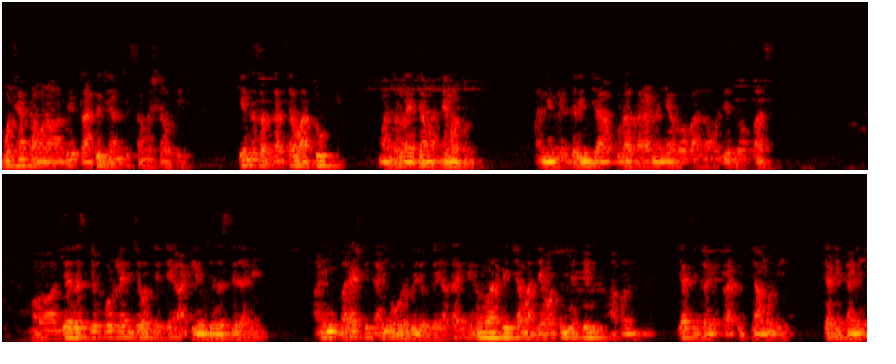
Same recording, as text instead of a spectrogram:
मोठ्या प्रमाणामध्ये ट्रॅफिक जॅमची समस्या होती. केंद्र सरकारच्या वाहतूक मंत्रालयाच्या माध्यमातून मान्य गडकरींच्या पुढाकारानं या भागामध्ये जवळपास जे रस्ते फोर लेनचे होते ते आठ लेनचे रस्ते झाले. आणि बऱ्याच ठिकाणी ओव्हरब्रिज होते. आता एम एम आर टीच्या माध्यमातून देखील आपण ज्या ठिकाणी ट्रॅफिक जाम होती त्या ठिकाणी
